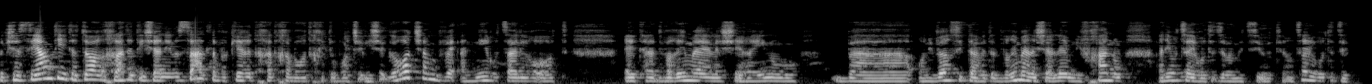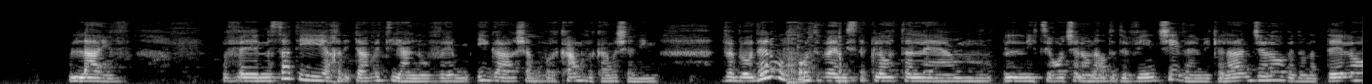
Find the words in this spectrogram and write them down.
וכשסיימתי את התואר החלטתי שאני נוסעת לבקר את אחת החברות הכי טובות שלי שגרות שם, ואני רוצה לראות את הדברים האלה שראינו באוניברסיטה ואת הדברים האלה שעליהם נבחנו, אני רוצה לראות את זה במציאות, אני רוצה לראות את זה live. ונסעתי יחד איתה וטיילנו, והיא גרה שם כבר כמה וכמה שנים. ובעודנו הולכות ומסתכלות על על יצירות של ליאונרדו דה וינצ'י ומיקלאנג'לו ודונטלו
